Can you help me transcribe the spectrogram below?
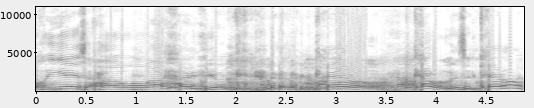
Oh yes, how are you, Carol? Carol, is it Carol?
